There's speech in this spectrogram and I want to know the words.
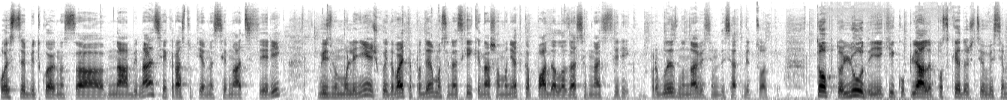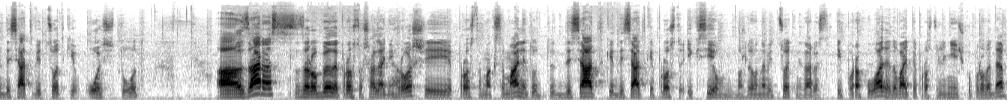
Ось це біткоін у нас на Binance, якраз тут є на нас 17 рік. Візьмемо лінієчку і давайте подивимося, наскільки наша монетка падала за 17 рік. Приблизно на 80%. Тобто люди, які купляли по скидочці 80% ось тут, а зараз заробили просто шалені гроші, просто максимальні. Тут десятки, десятки просто іксів, можливо, навіть сотні зараз і порахувати. Давайте просто лінійку проведемо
